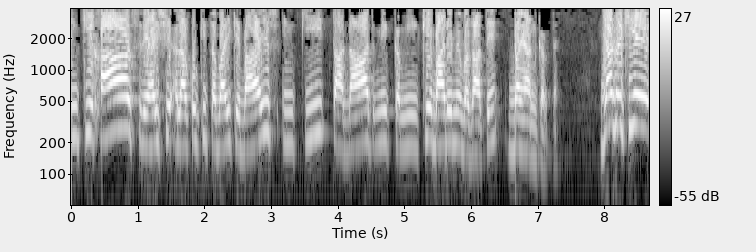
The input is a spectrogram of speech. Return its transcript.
ان کی خاص رہائشی علاقوں کی تباہی کے باعث ان کی تعداد میں کمی کے بارے میں وضاحتیں بیان کرتے ہیں۔ یاد رکھیے،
